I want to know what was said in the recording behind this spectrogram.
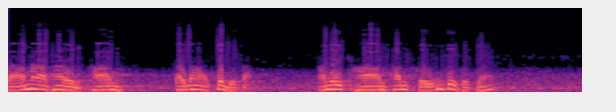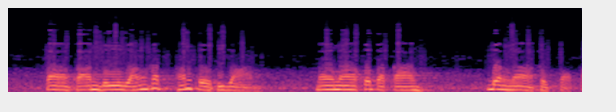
สามารถให้ทานไปได้เช่นเดียวกันอันนี้ทานชั้นสูงที่สุดแล้วสร้างความดีหวังครับทันโพธิญาณในนาคตการเบื้องหน้าสุดต่อไป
